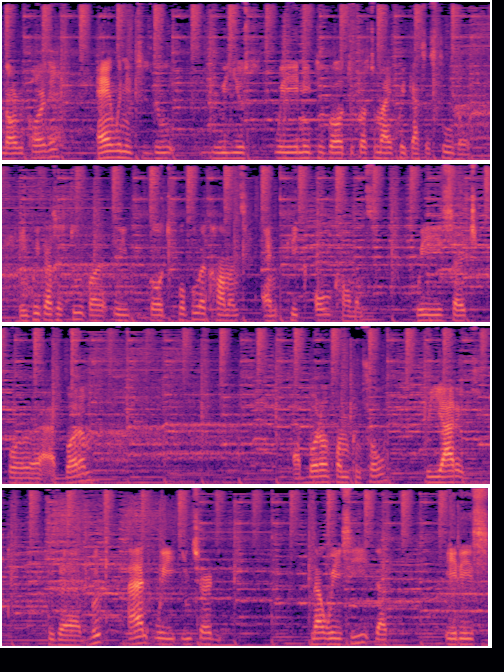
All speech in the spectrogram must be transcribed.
not recording. And we need to do we use we need to go to customize quick access toolbar in quick access toolbar we go to popular comments and click all comments. We search for a bottom a bottom from control. We add it to the book and we insert it. Now we see that it is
